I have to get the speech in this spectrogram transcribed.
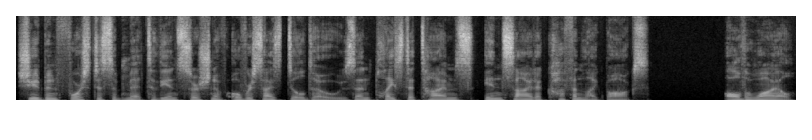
She had been forced to submit to the insertion of oversized dildos and placed at times inside a coffin like box. All the while,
